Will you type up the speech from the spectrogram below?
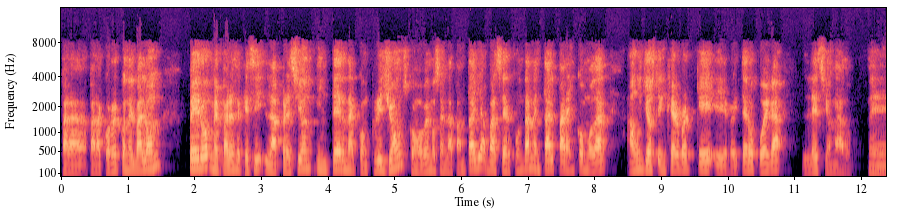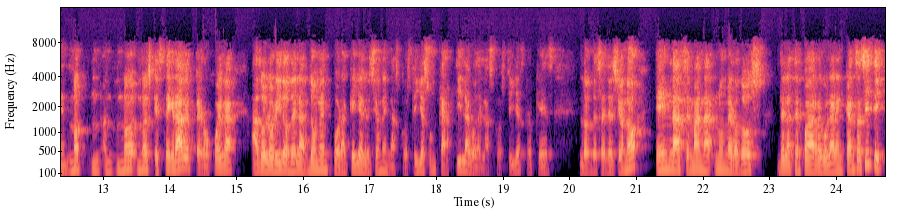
para, para correr con el balón, pero me parece que sí, la presión interna con Chris Jones, como vemos en la pantalla, va a ser fundamental para incomodar a un Justin Herbert que, eh, reitero, juega lesionado. Eh, no, no, no es que esté grave, pero juega adolorido del abdomen por aquella lesión en las costillas, un cartílago de las costillas, creo que es donde se lesionó en la semana número 2 de la temporada regular en Kansas City.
